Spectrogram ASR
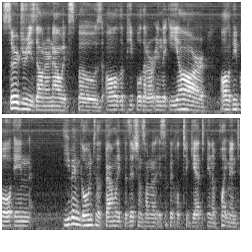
surgeries done are now exposed. All the people that are in the ER, all the people in even going to the family physician sometimes it's difficult to get an appointment.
